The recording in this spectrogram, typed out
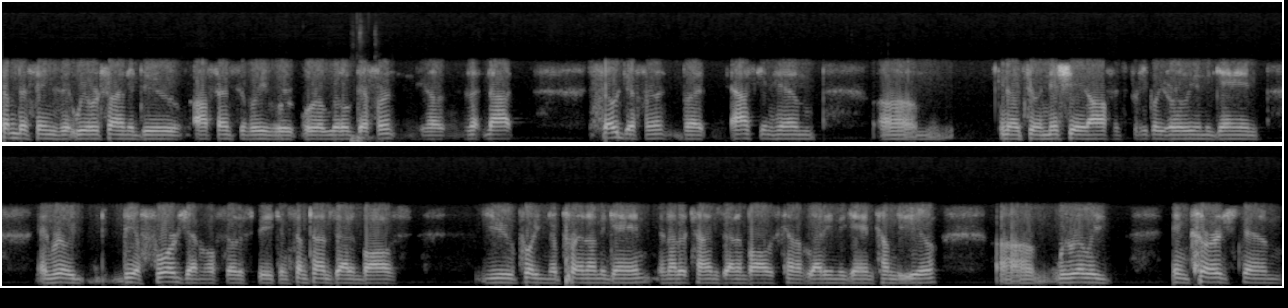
some of the things that we were trying to do offensively were, were a little different. You know, not so different, but asking him, um, you know, to initiate offense, particularly early in the game, and really be a floor general, so to speak. And sometimes that involves you putting the print on the game, and other times that involves kind of letting the game come to you. Um, we really encouraged him,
